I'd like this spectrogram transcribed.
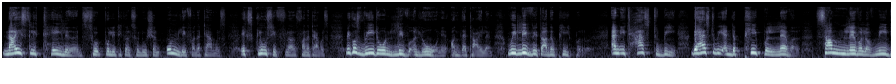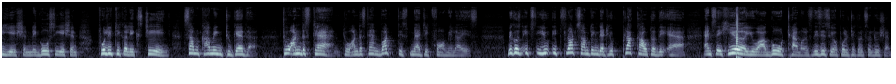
nicely tailored so political solution only for the Tamils, exclusive for, for the Tamils, because we don't live alone on that island. We live with other people. And it has to be, there has to be at the people level, some level of mediation, negotiation, political exchange, some coming together to understand, to understand what this magic formula is. because it's, you, it's not something that you pluck out of the air and say, here you are, go Tamils, this is your political solution.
